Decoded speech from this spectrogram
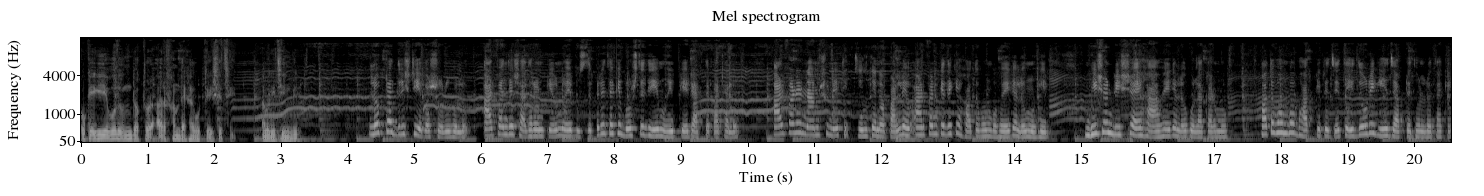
ওকে গিয়ে বলুন ডক্টর আরফান দেখা করতে এসেছে। আমাকে চিনবে। লোকটার দৃষ্টি এবার শুরু হলো। আরফান যে সাধারণ কেউ নয় বুঝতে পেরে তাকে বসতে দিয়ে মুহিবকে ডাকতে পাঠালো। আরফানের নাম শুনে ঠিক চিনতে না পারলেও আরফানকে দেখে হতভম্ব হয়ে গেল মুহিব। ভীষণ বিস্ময়ে হা হয়ে গেল গোলাকার মুখ। হতভম্ব ভাব কেটে যেতেই দৌড়ে গিয়ে জাপটে ধরল তাকে।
